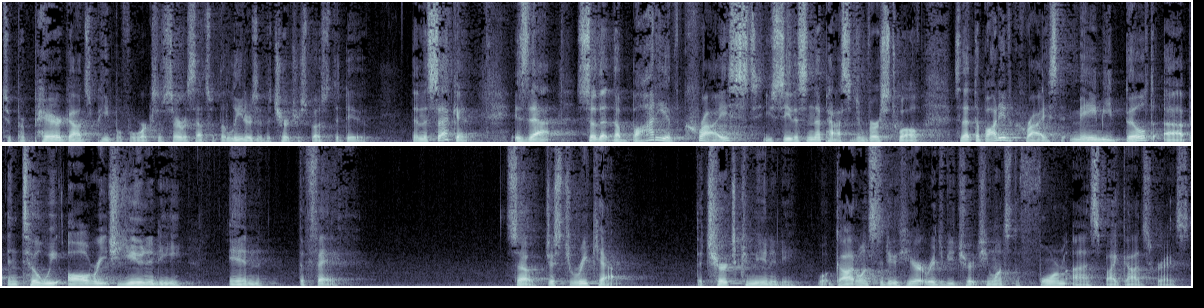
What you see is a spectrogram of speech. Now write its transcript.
to prepare God's people for works of service, that's what the leaders of the church are supposed to do. Then the second is that so that the body of Christ, you see this in the passage in verse 12, so that the body of Christ may be built up until we all reach unity in the faith. So, just to recap, the church community, what God wants to do here at Ridgeview Church, He wants to form us by God's grace.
